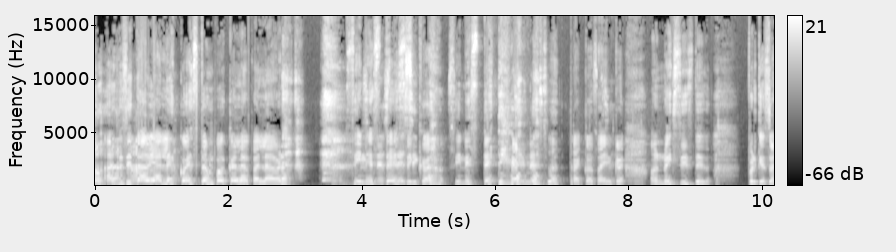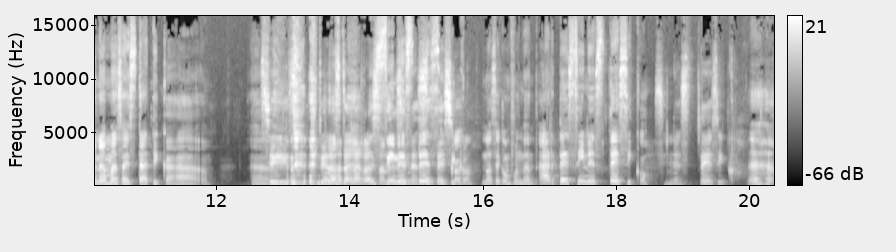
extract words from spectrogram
Así si todavía le cuesta un poco la palabra. Sinestésico. Sinestética. Es otra cosa, yo creo. O no existe eso. Porque suena más a estática. Sí, sí, tienes ¿no? toda la razón. Sinestésico. No se confundan. Arte sinestésico. Sinestésico. Ajá.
